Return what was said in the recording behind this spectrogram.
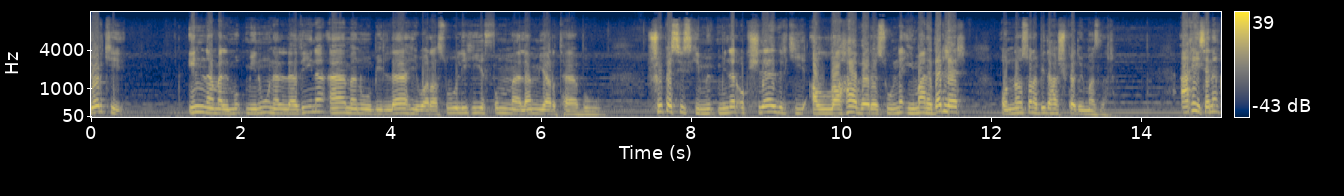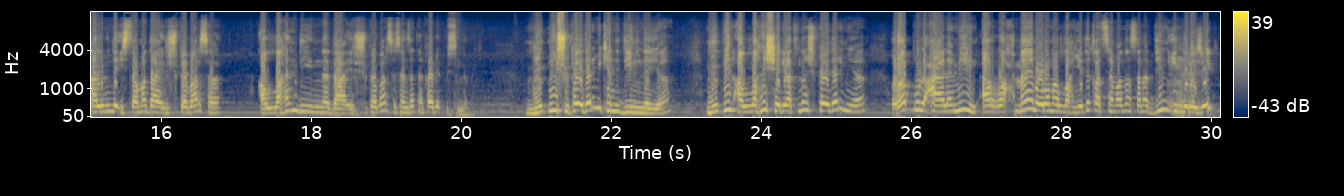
Diyor ki İnnemel mu'minûnellezîne âmenû billâhi ve rasûlihi thumme lem yertâbû. Şüphesiz ki müminler o kişilerdir ki Allah'a ve Resulüne iman ederler. Ondan sonra bir daha şüphe duymazlar. Ahi senin kalbinde İslam'a dair şüphe varsa, Allah'ın dinine dair şüphe varsa sen zaten kaybetmişsin demek. Mümin şüphe eder mi kendi dininden ya? Mümin Allah'ın şeriatından şüphe eder mi ya? Rabbul alemin, Er-Rahman olan Allah yedi kat semadan sana din indirecek.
